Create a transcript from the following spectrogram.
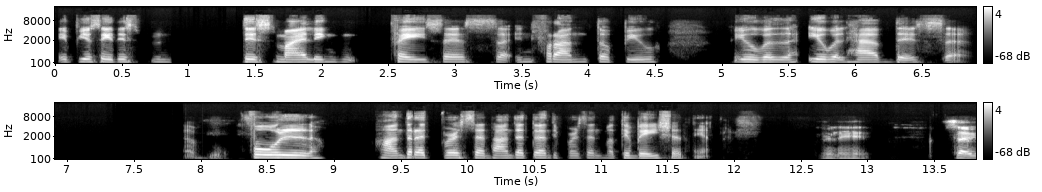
if you see this this smiling faces in front of you you will you will have this uh, full 100% 120% motivation yeah brilliant so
